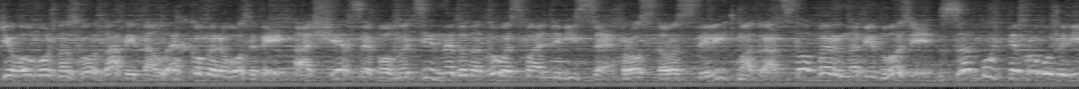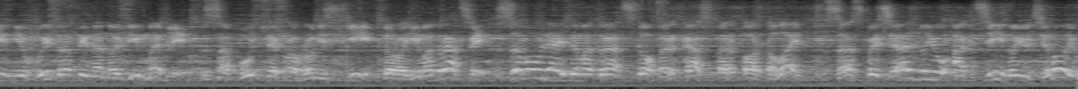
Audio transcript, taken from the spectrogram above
Його можна згортати та легко перевозити. А ще це повноцінне додаткове спальне місце. Просто розстеліть матрац стопер на підлозі. Забудьте про божевільні витрати на нові меблі. Забудьте про громіздкі, дорогі матраци. Замовляйте матрац стопер Каспер Ортолайт за спеціальною акційною ціною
